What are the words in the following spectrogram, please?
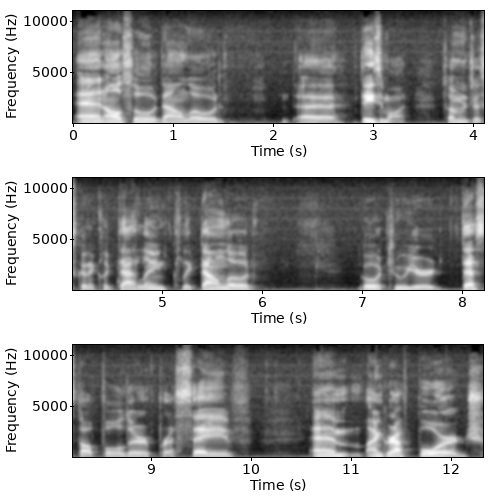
and also download uh, DayZ mod. So I'm just going to click that link, click download, go to your desktop folder, press save, and Minecraft Forge,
